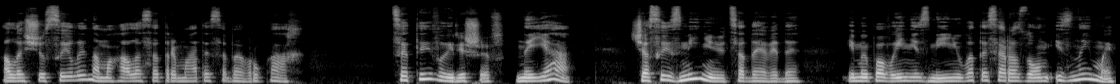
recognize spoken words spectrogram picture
але щосили намагалася тримати себе в руках. Це ти вирішив, не я. Часи змінюються, Девіде, і ми повинні змінюватися разом із ними.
